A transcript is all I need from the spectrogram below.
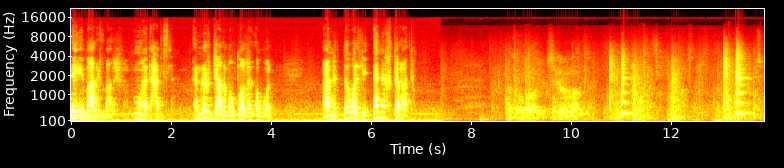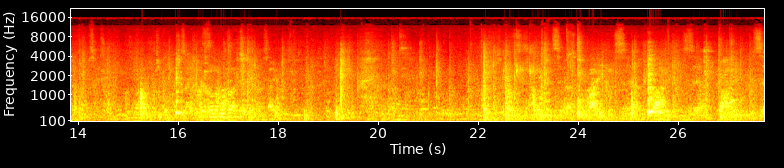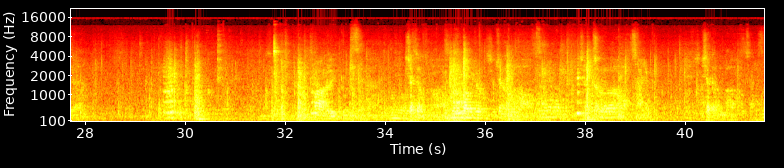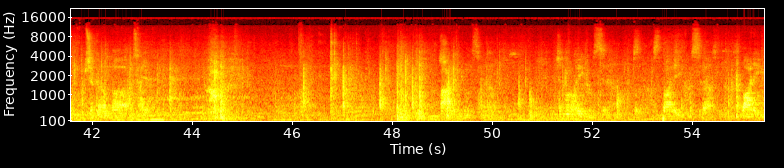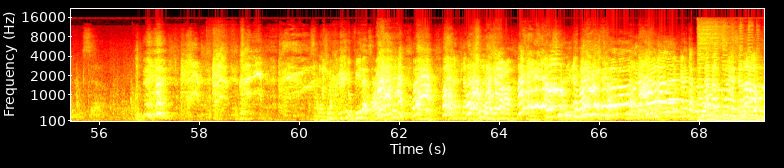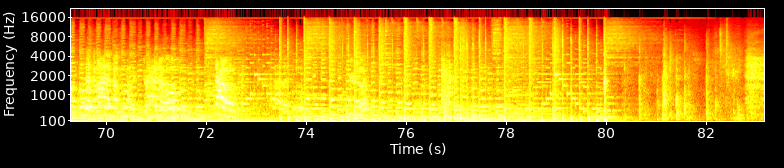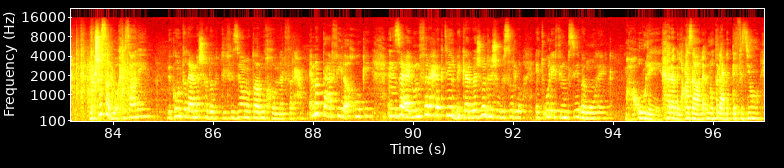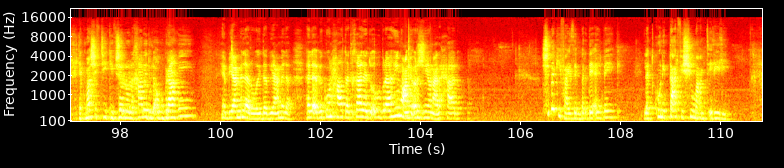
إيه إيه بعرف بعرف. مو هذا حديث لا. بنرجع لموضوعنا الأول عن الدواء اللي أنا اخترعته. شكر الله وعليكم السلام شكر الله شكر الله شكر الله سعيك شكر الله شكر الله سعيك وعليكم السلام شكر وعليكم السلام وعليكم السلام وعليكم السلام شو في لك شو صار له أخي سالم؟ بيكون طلع مشهده بالتلفزيون وطار مخه من الفرحة، بتعرفي لأخوكي. انزعل وانفرح كتير بكربج مدري شو بيصير له، إيه تقولي في مصيبة مو هيك؟ معقولة؟ خرب العزا لأنه طلع بالتلفزيون. لك ما شفتي كيف جروا لخالد ولأبو إبراهيم؟ بيعملها رويدا بيعملها. هلأ بيكون حاطط خالد وأبو إبراهيم وعم يرجيهم على حاله. شو بكي فايزة مبردة قلبك؟ لتكوني بتعرفي شو ما عم تقولي لي.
